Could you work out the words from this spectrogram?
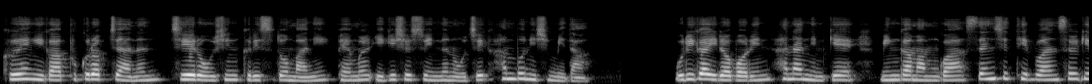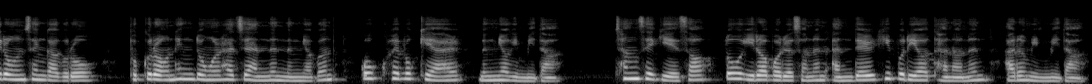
그 행위가 부끄럽지 않은 지혜로우신 그리스도만이 뱀을 이기실 수 있는 오직 한 분이십니다. 우리가 잃어버린 하나님께 민감함과 센시티브한 슬기로운 생각으로 부끄러운 행동을 하지 않는 능력은 꼭 회복해야 할 능력입니다. 창세기에서 또 잃어버려서는 안 될 히브리어 단어는 아름입니다.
